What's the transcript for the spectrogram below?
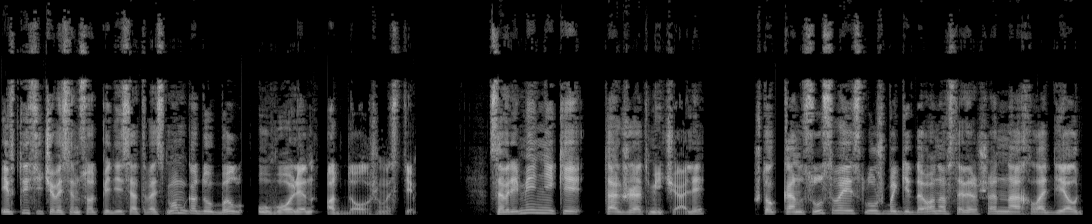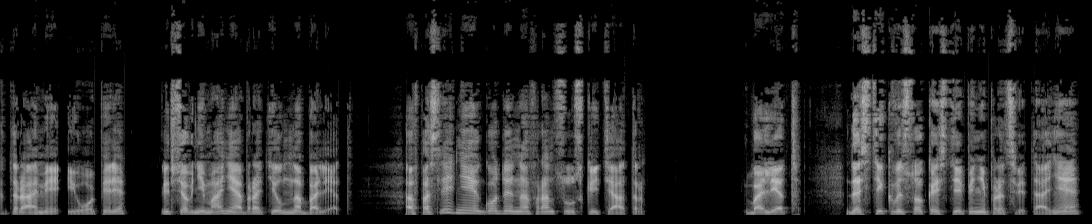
и в 1858 году был уволен от должности. Современники также отмечали, что к концу своей службы Гедеонов совершенно охладел к драме и опере и все внимание обратил на балет – а в последние годы на французский театр. Балет достиг высокой степени процветания,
